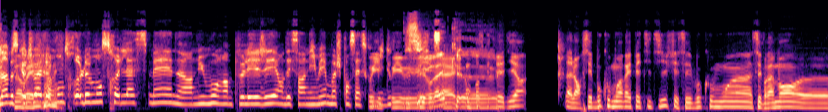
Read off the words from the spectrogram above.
Non, parce que tu vois, le, monstre, le monstre de la semaine, un humour un peu léger en dessin animé, moi je pense à Scooby-Doo. Oui, oui, c'est vrai que... Je comprends ce que tu veux dire. Alors, c'est beaucoup moins répétitif et c'est beaucoup moins. C'est vraiment. Euh,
